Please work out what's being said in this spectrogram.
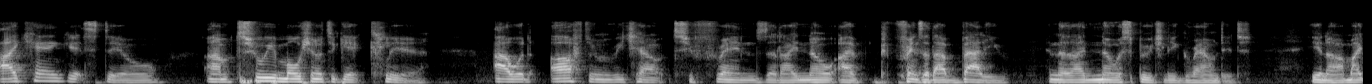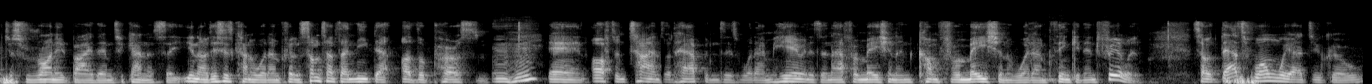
I can't get still, I'm too emotional to get clear. I would often reach out to friends that I know I friends that I value and that I know are spiritually grounded you know, I might just run it by them to kind of say, you know, this is kind of what I'm feeling. Sometimes I need that other person. Mm-hmm. And oftentimes what happens is what I'm hearing is an affirmation and confirmation of what I'm thinking and feeling. So that's one way I do go.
